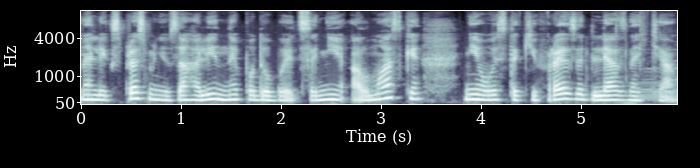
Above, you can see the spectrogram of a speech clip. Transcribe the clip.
На AliExpress мені взагалі не подобається ні алмазки, ні ось такі фрези для знаття.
